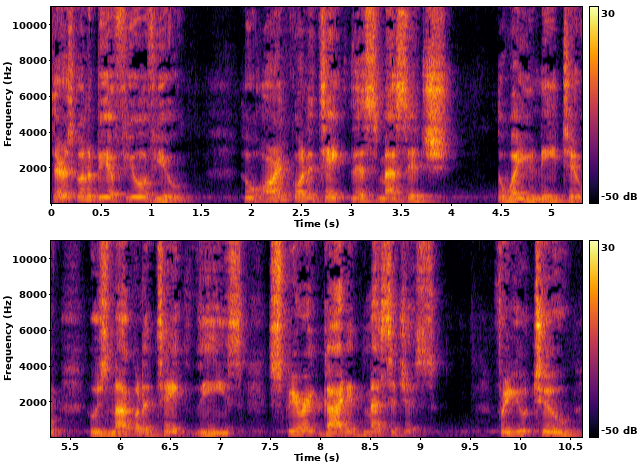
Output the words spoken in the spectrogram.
There's going to be a few of you who aren't going to take this message the way you need to, who's not going to take these spirit guided messages for you to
